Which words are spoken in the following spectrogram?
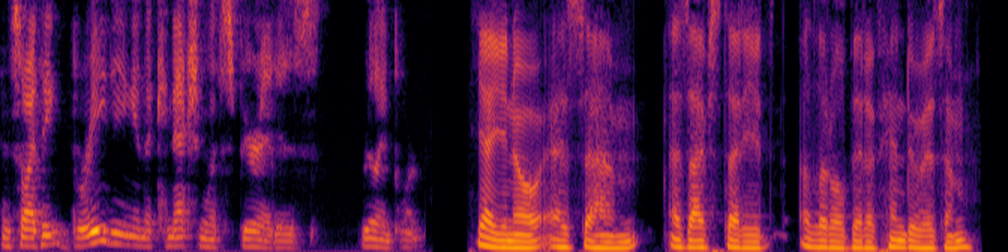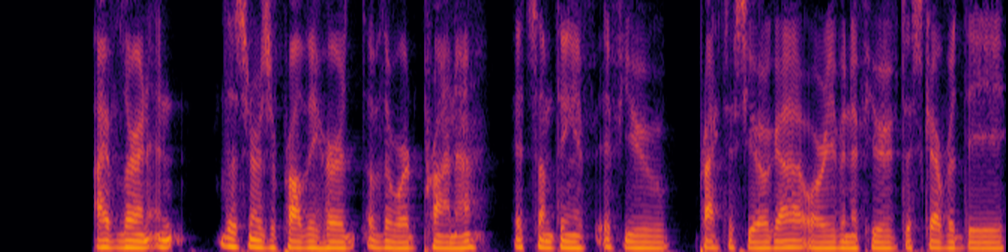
And so I think breathing in the connection with spirit is really important. Yeah, you know, as um, as I've studied a little bit of Hinduism, I've learned, and listeners have probably heard of the word prana. It's something if, if you practice yoga or even if you've discovered the,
